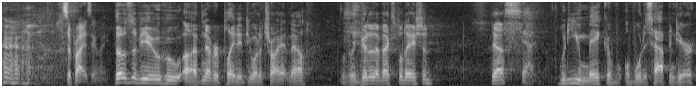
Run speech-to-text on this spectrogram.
surprisingly. Those of you who uh, have never played it, do you want to try it now? Was it a good enough explanation? Yes? Yeah. What do you make of, of what has happened here?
